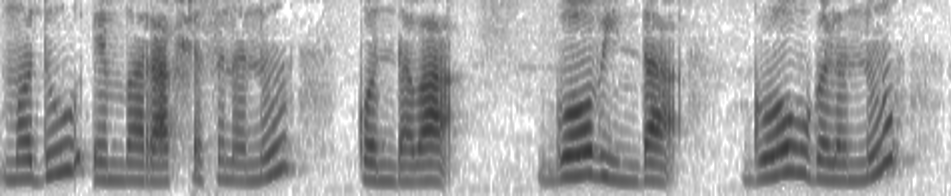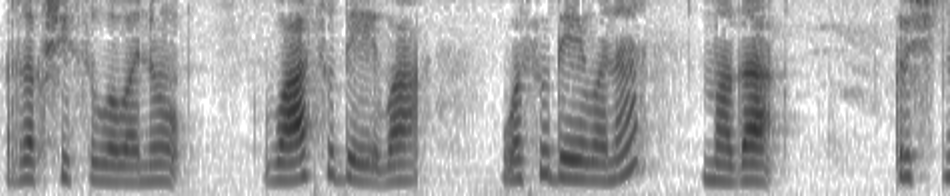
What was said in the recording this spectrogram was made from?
ಮಧು ಎಂಬ ರಾಕ್ಷಸನನ್ನು ಕೊಂದವ. ಗೋವಿಂದ, ಗೋವುಗಳನ್ನು ರಕ್ಷಿಸುವವನು. ವಾಸುದೇವ, ವಸುದೇವನ ಮಗ. ಕೃಷ್ಣ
